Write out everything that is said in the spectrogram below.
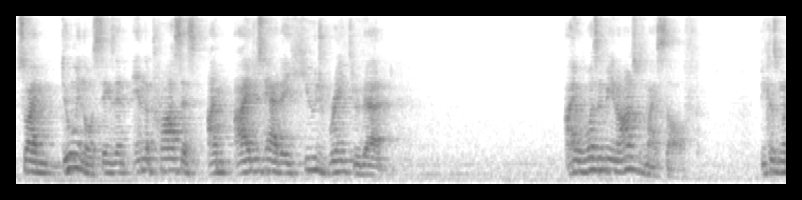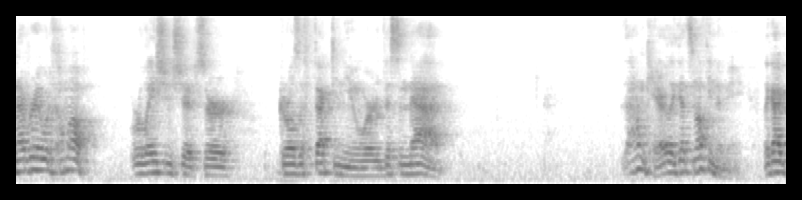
So I'm doing those things, and in the process, I'm I just had a huge breakthrough that I wasn't being honest with myself, because whenever it would come up, relationships or girls affecting you or this and that, I don't care. Like that's nothing to me. Like I've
